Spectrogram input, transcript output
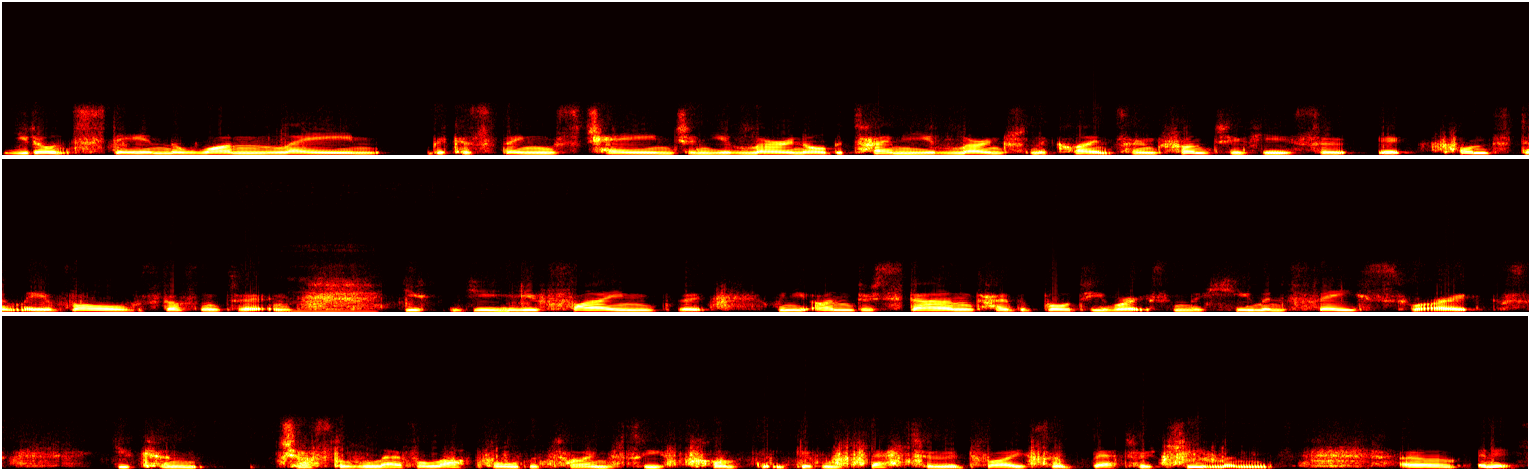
you don't stay in the one lane because things change and you learn all the time and you learn from the clients who are in front of you. So it constantly evolves, doesn't it? And mm. you, you, you find that when you understand how the body works and the human face works, you can just level up all the time. So you're constantly giving better advice or better treatments. Um, and it's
